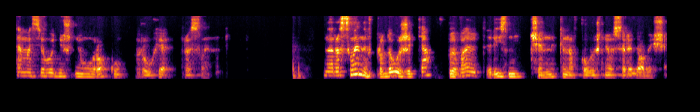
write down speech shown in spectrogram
Тема сьогоднішнього уроку рухи рослин. На рослини впродовж життя впливають різні чинники навколишнього середовища:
